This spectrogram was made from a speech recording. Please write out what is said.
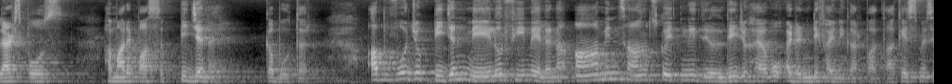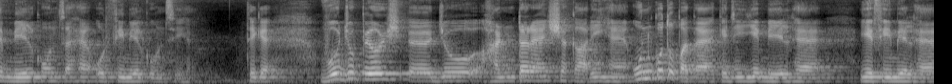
लेट्स सपोज़ हमारे पास पिजन है, कबूतर। अब वो जो पिजन मेल और फीमेल है ना, आम इंसान उसको इतनी जल्दी जो है वो आइडेंटिफाई नहीं कर पाता कि इसमें से मेल कौन सा है और फीमेल कौन सी है। ठीक है? वो जो प्योर जो हंटर हैं शिकारी हैं, उनको तो पता है कि जी ये मेल है ये फीमेल है,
